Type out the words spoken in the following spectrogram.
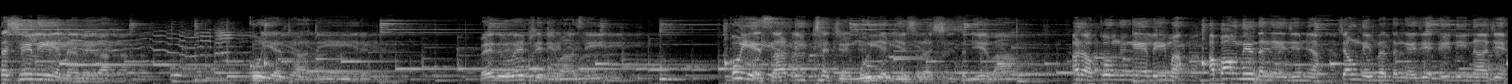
တချင်းလေးရဲ့နာမည်ကကိုယ့်ရဲ့ဌာနေတဲ့ ဘယ်သူပဲဖြစ်နေပါစေကိုယ့်ရဲ့ဇာတိချက်ကျွေမွေးရမြေဆိုတာရှင်းစမြဲပါအဲ့တော့ကိုငယ်ငယ်လေးမှအပေါင်းအသင်းတငယ်ချင်းများကျောင်းနေဘက်တငယ်ချင်းအိမ်နီးနာချင်း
